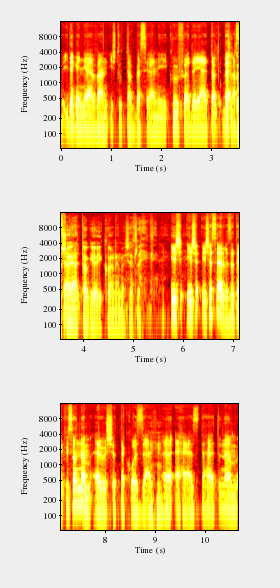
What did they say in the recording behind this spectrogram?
idegen nyelven is tudtak beszélni, külföldre jártak. De Csak a, a saját tagjaikkal nem esetleg. És, és, és a szervezetek viszont nem erősödtek hozzá uh-huh. ehhez, tehát nem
